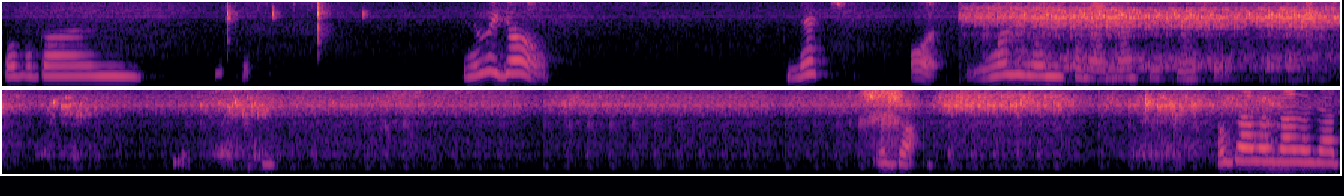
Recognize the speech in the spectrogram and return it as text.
Bubble gun. Here we go. Next, oh, one win for that Nazi Sosa. Oh god. Oh god, oh god, oh god.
